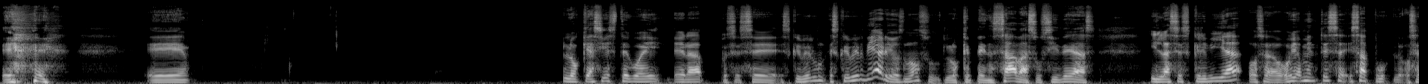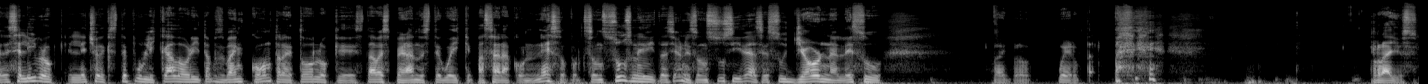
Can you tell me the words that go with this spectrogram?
Eh, eh, lo que hacía este güey era, pues, ese, escribir, escribir diarios, ¿no? lo que pensaba, sus ideas. Y las escribía, o sea, obviamente esa, ese libro, el hecho de que esté publicado ahorita, pues va en contra de todo lo que estaba esperando este güey que pasara con eso, porque son sus meditaciones, son sus ideas, es su journal, es su... Ay, perdón, voy a Rayos.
